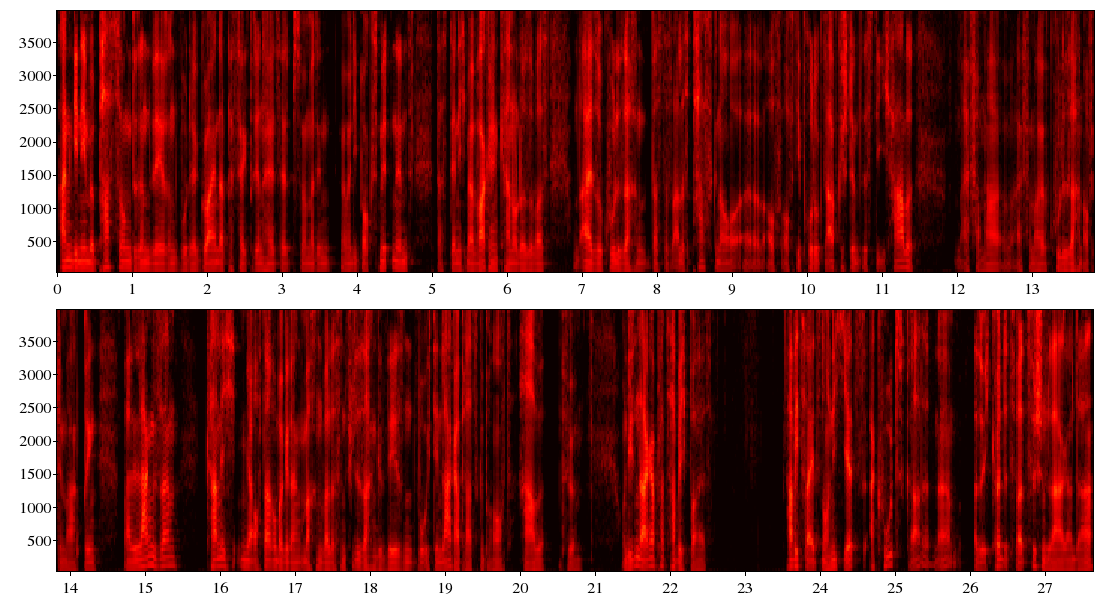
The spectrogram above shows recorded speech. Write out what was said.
angenehme Passungen drin wären, wo der Grinder perfekt drin hält, selbst wenn man, den, wenn man die Box mitnimmt, dass der nicht mehr wackeln kann oder sowas. Und also coole Sachen, dass das alles passgenau äh, auf, auf die Produkte abgestimmt ist, die ich habe. Einfach mal, einfach mal coole Sachen auf den Markt bringen. Weil langsam kann ich mir auch darüber Gedanken machen, weil das sind viele Sachen gewesen, wo ich den Lagerplatz gebraucht habe für. Und diesen Lagerplatz habe ich bald. Habe ich zwar jetzt noch nicht jetzt akut gerade, ne? also ich könnte zwar zwischenlagern da,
